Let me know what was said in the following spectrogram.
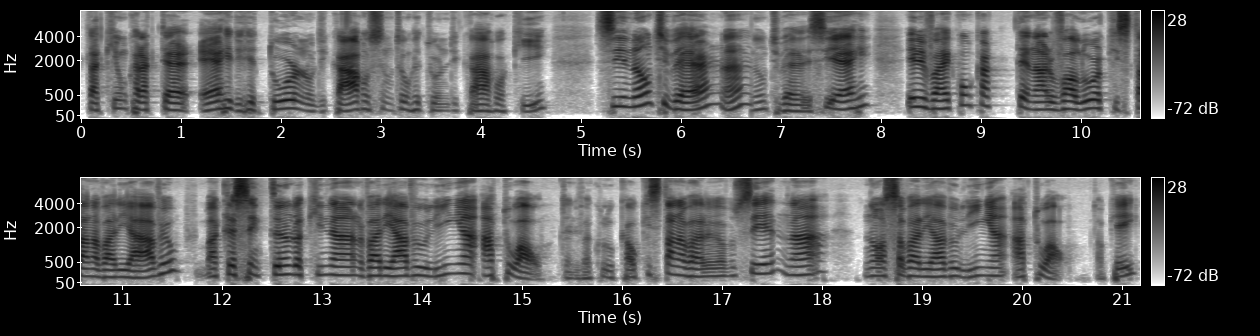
está aqui um caractere R de retorno de carro, se não tem um retorno de carro aqui. Se não tiver, né, não tiver esse R, ele vai concatenar o valor que está na variável, acrescentando aqui na variável linha atual. Então, ele vai colocar o que está na variável C na nossa variável linha atual, tá ok?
